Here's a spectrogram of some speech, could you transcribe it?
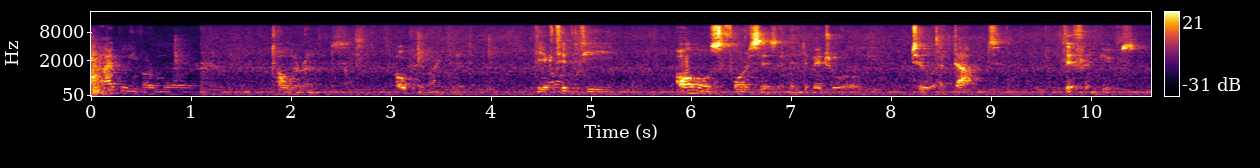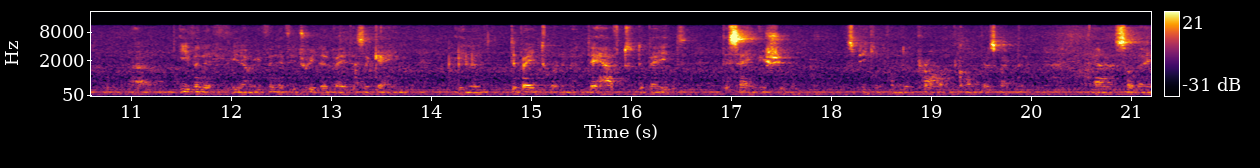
I believe, are more tolerant, open-minded, the activity almost forces an individual to adapt different views. Uh, even if you know, even if you treat debate as a game, in a debate tournament, they have to debate the same issue, speaking from the pro and con perspective. Uh, so they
